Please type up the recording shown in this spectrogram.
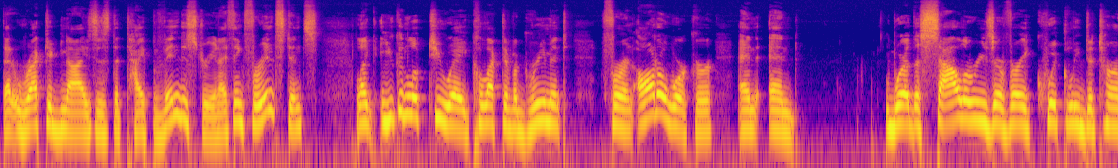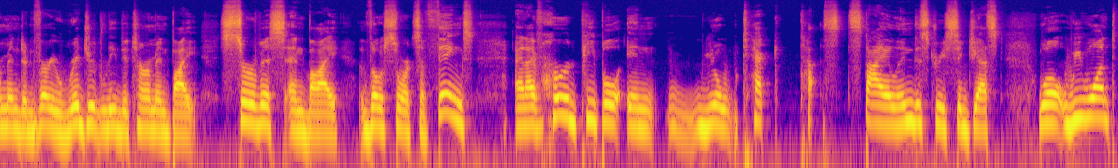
that recognizes the type of industry. And I think, for instance, like you can look to a collective agreement for an auto worker and, and where the salaries are very quickly determined and very rigidly determined by service and by those sorts of things. And I've heard people in you know tech t- style industry suggest, well, we want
